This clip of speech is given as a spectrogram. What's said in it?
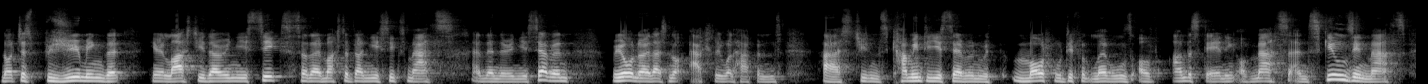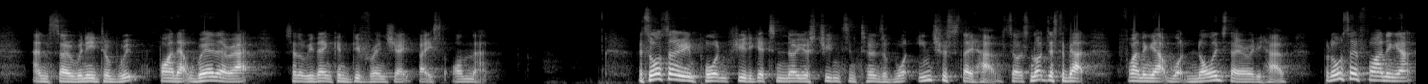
not just presuming that you know last year they were in year six, so they must have done year six maths, and then they're in year seven. We all know that's not actually what happens. Uh, students come into year seven with multiple different levels of understanding of maths and skills in maths. And so we need to w- find out where they're at so that we then can differentiate based on that. It's also important for you to get to know your students in terms of what interests they have. So it's not just about finding out what knowledge they already have, but also finding out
